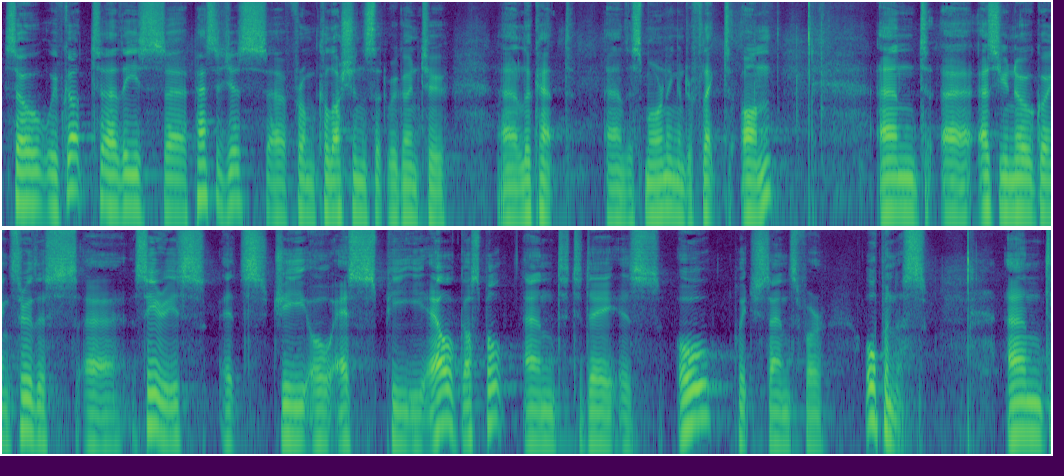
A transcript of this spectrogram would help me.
So we've got uh, these uh, passages uh, from Colossians that we're going to uh, look at this morning and reflect on. And as you know, going through this series, it's G O S P E L, gospel, and today is O, which stands for openness. And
